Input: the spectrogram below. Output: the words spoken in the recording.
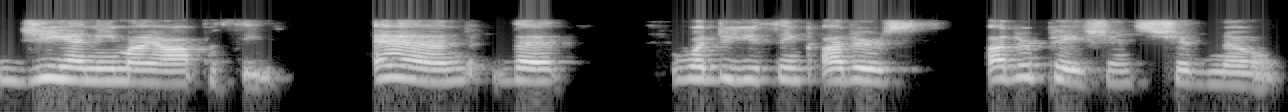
GNE myopathy? And that what do you think others other patients should know?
